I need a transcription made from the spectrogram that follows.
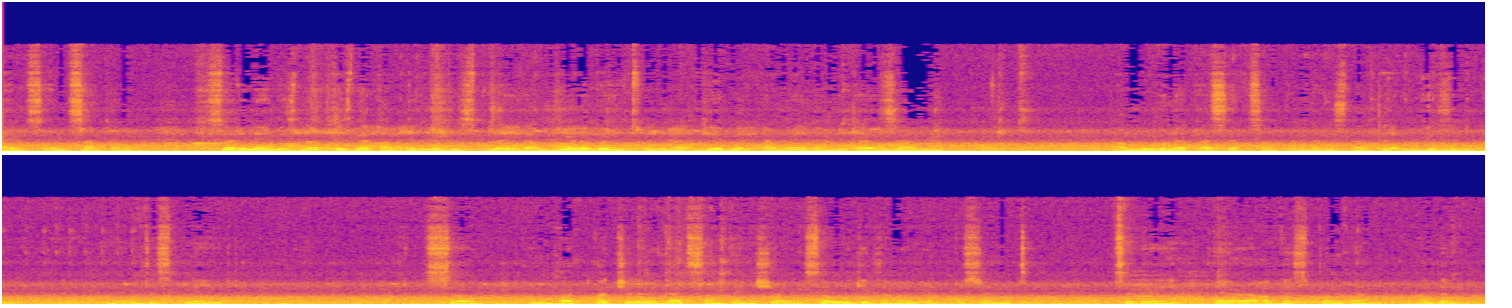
and, and something. So the name is not is not completely displayed. Um, we are not going to give it a winner because um, um, we will not accept something that is not uh, visibly displayed so but actually we got something showing so we give the 100% to the area of this program and then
